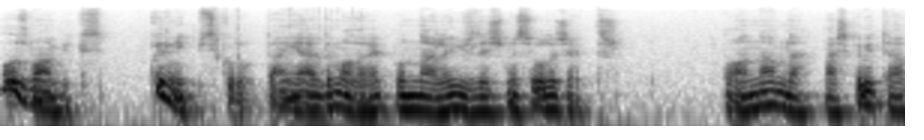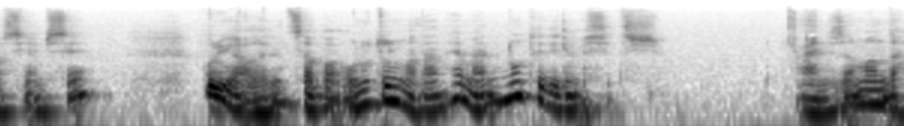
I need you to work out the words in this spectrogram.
uzman bir klinik psikologdan yardım alarak bunlarla yüzleşmesi olacaktır. Bu anlamda başka bir tavsiyem ise bu rüyaların sabah unutulmadan hemen not edilmesidir. Aynı zamanda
